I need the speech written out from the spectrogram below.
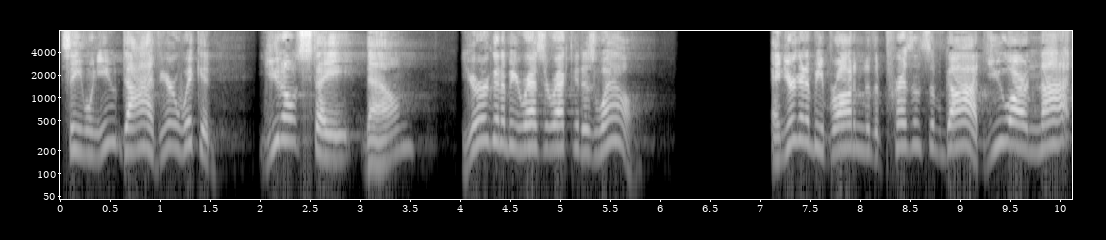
See, when you die, if you're wicked, you don't stay down. You're going to be resurrected as well. And you're going to be brought into the presence of God. You are not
